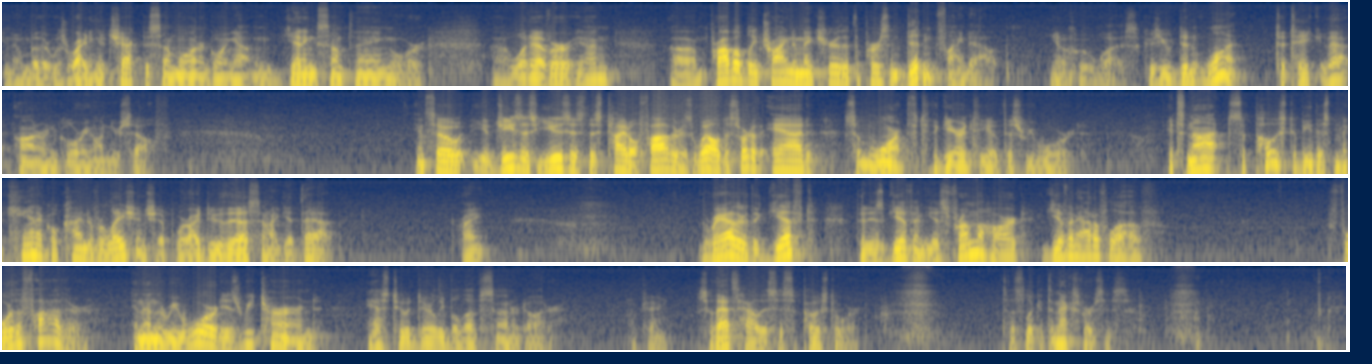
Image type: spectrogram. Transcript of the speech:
You know, whether it was writing a check to someone or going out and getting something or uh, whatever, and um, probably trying to make sure that the person didn't find out, you know, who it was, because you didn't want to take that honor and glory on yourself. And so you know, Jesus uses this title, Father, as well, to sort of add some warmth to the guarantee of this reward. It's not supposed to be this mechanical kind of relationship where I do this and I get that. Right? Rather, the gift that is given is from the heart, given out of love for the Father, and then the reward is returned as to a dearly beloved son or daughter. Okay? So that's how this is supposed to work. So let's look at the next verses.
